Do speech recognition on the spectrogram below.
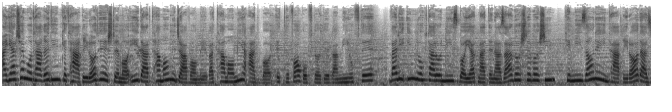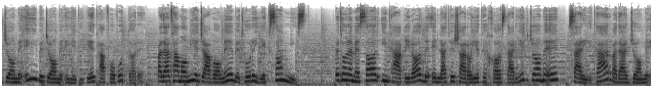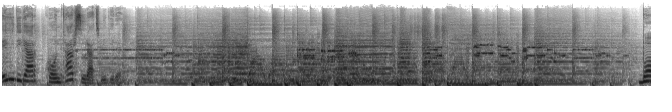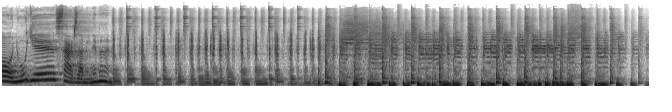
اگرچه معتقدیم که تغییرات اجتماعی در تمام جوامع و تمامی ادوار اتفاق افتاده و میافته ولی این نکته رو نیز باید مد نظر داشته باشیم که میزان این تغییرات از جامعه ای به جامعه دیگه تفاوت داره و در تمامی جوامع به طور یکسان نیست. به طور مثال این تغییرات به علت شرایط خاص در یک جامعه سریعتر و در جامعه دیگر کنتر صورت می‌گیره. بانوی سرزمین من.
